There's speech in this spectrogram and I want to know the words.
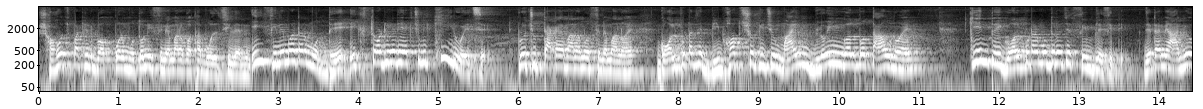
সহজ পাঠের গপ্পর মতনই সিনেমার কথা বলছিলেন। এই সিনেমাটার মধ্যে এক্সট্রাঅর্ডিনারি অ্যাকচুয়ালি কী রয়েছে? প্রচুর টাকায় বানানো সিনেমা নয়। গল্পটা যে বিভৎস কিছু মাইন্ড ব্লোয়িং গল্প তাও নয়। কিন্তু এই গল্পটার মধ্যে রয়েছে সিম্পলিসিটি যেটা আমি আগেও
